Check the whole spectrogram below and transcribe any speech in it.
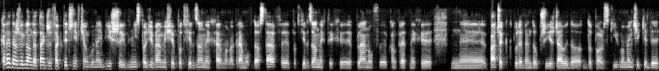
Kalendarz wygląda tak, że faktycznie w ciągu najbliższych dni spodziewamy się potwierdzonych harmonogramów dostaw, potwierdzonych tych planów konkretnych paczek, które będą przyjeżdżały do, do Polski. W momencie, kiedy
